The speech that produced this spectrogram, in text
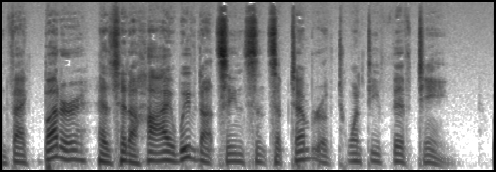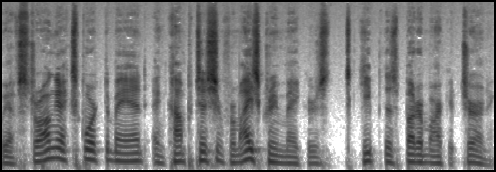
In fact, butter has hit a high we've not seen since September of 2015. We have strong export demand and competition from ice cream makers to keep this butter market churning.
